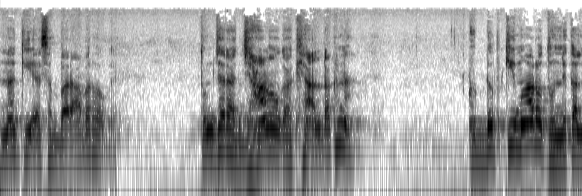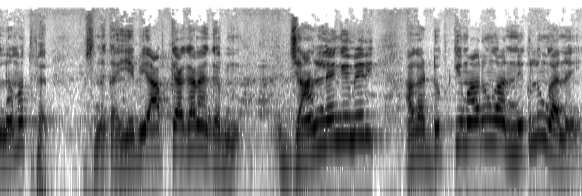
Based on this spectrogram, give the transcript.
ना किया, सब बराबर हो गए। तुम जरा झाड़ों का ख्याल रखना। डुबकी मारो तो निकलना मत फिर। उसने कहा, ये भी आप क्या करें कि जान लेंगे मेरी? अगर डुबकी मारूँगा, निकलूँगा नहीं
